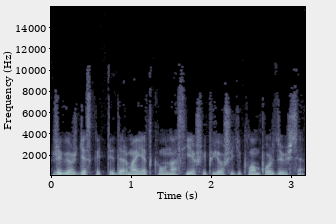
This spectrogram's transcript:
Живешь, дескать, ты дармоедка, у нас ешь и пьешь, и теплом пользуешься.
